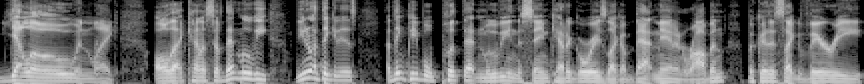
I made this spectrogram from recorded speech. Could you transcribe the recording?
yellow and like all that kind of stuff. That movie, you know what I think it is? I think people put that movie in the same category as like a Batman and Robin because it's like very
